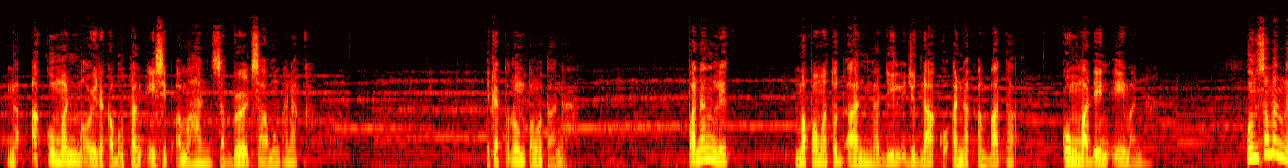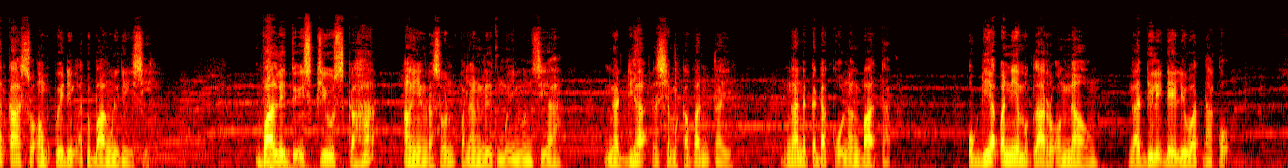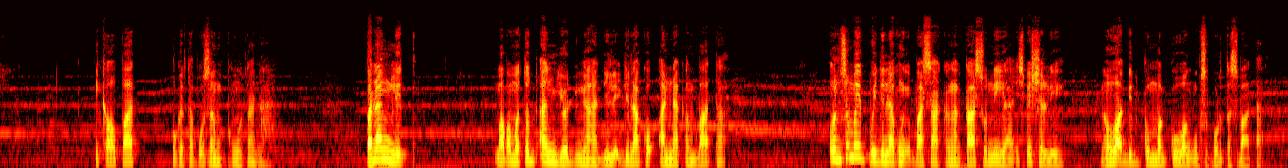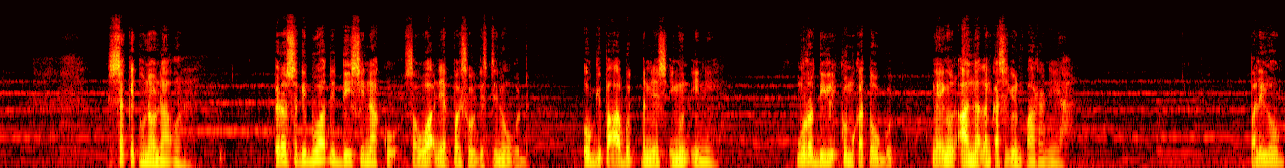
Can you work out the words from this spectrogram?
nga ako man mao'y nakabutang isip amahan sa birth sa among anak. Ikatulong pangutana. Pananglit, mapamatud-an nga dili jud nako anak ang bata kung ma-DNA man, unsa man nga kaso ang pwedeng atubangon ni Daisy? Valid to excuse kaha ang iyang rason pananglit mo ingon siya nga diha ra siya makabantay nga nagkadako ng bata ug diha pa niya maklaro ang naong nga dili day liwat nako. Ikaw pat, o katapusang pangutana. Pananglit, mapamatud-an yun nga dili gyud ako anak ang bata. Unsa may pwede na akong ipasaka nga kaso niya, especially nga wa gid ko magkuwang og suporta sa bata. Sakit hunaw naon. Pero sa gibuhat ni DC nako sa wa niya pagsultis tinuod o gipaabot pa niya sa ingon ini, mura dili ko makatugot nga ingon ana lang kasayon para niya. Palihog,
